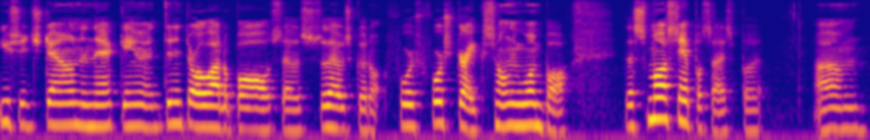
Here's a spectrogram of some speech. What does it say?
usage down in that game. and didn't throw a lot of balls, so so that was good. Four four strikes, only one ball. The small sample size, but um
